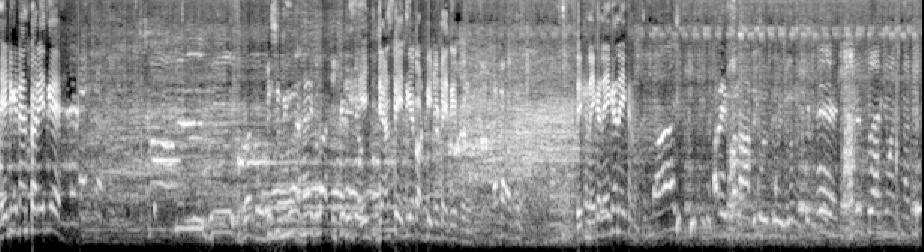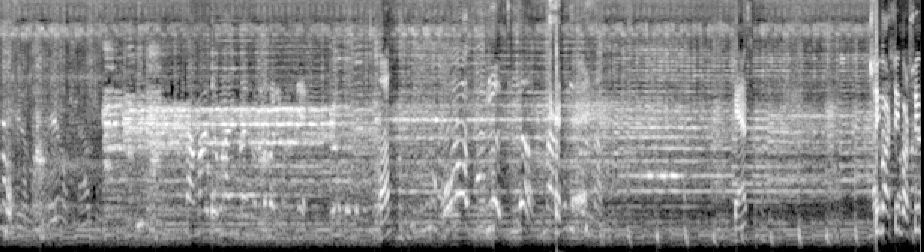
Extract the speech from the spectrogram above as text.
এইদিকে ডান্স কর এইদিকে এই ডান্সটা এইদিকে কর ভিডিওটা এইদিকে করে এখানে এখানে এখানে এখানে হ্যাঁ শুই পড় শুই পড় শুই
